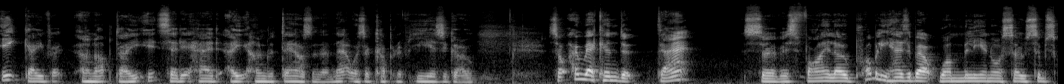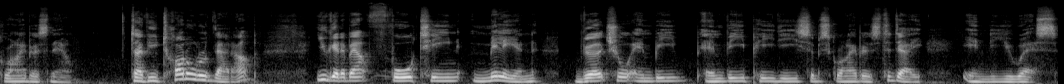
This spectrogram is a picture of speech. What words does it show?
it gave an update, it said it had 800,000, and that was a couple of years ago. So I reckon that that service, Philo, probably has about 1 million or so subscribers now. So if you tot all of that up, you get about 14 million virtual MB, MVPD subscribers today in the US.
